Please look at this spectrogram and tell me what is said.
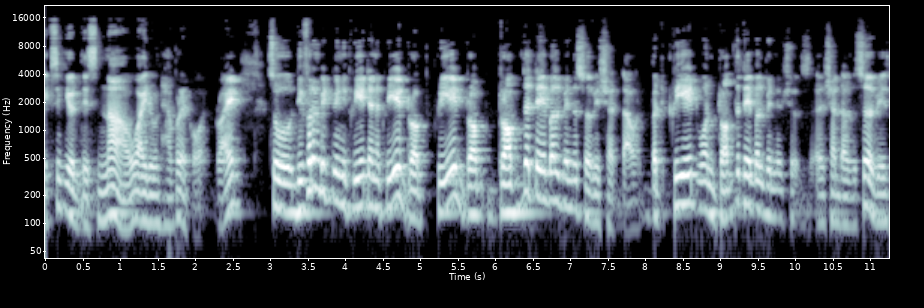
execute this now I don't have a record right? So different between create and create drop. Create drop drop the table when the service shut down. But create won't drop the table when you uh, shut down the service.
